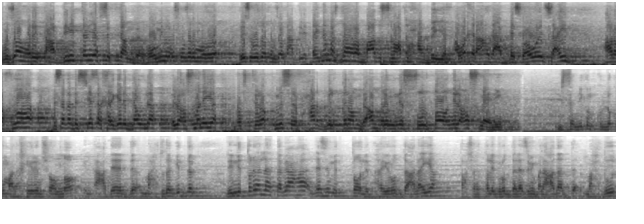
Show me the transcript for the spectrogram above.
مظاهرة عابدين الثانية في سبتمبر. هو مين رئيس وزراء رئيس الوزراء في مظاهرة عابدين بينما ازدهرت بعض الصناعات الحربية في أواخر عهد عباس وأوائل سعيد عرفناها بسبب السياسة الخارجية للدولة العثمانية واشتراك مصر في حرب القرم بأمر من السلطان العثماني. مستنيكم كلكم على خير إن شاء الله. الأعداد محدودة جدا لأن الطريقة اللي هتبعها لازم الطالب هيرد عليا. فعشان الطالب يرد لازم يبقى العدد محدود.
